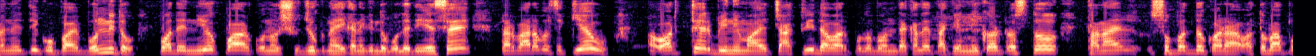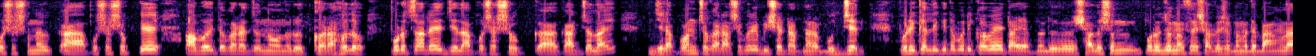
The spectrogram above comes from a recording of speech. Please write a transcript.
অনৈতিক উপায় বর্ণিত পদে নিয়োগ পাওয়ার কোনো সুযোগ নেই, এখানে কিন্তু বলে দিয়েছে। তারপর আরও বলছে কেউ অর্থের বিনিময়ে চাকরি দেওয়ার প্রলোভন দেখালে তাকে নিকটস্থ থানায় সুবদ্ধ করা অথবা প্রশাসনিক প্রশাসককে অবহিত করার জন্য অনুরোধ করা হলো। প্রচারে জেলা প্রশাসক কার্যালয়, জেলা পঞ্চগড় আশা করি বিষয়টা আপনারা বুঝছেন। পরীক্ষা লিখিত পরীক্ষা হবে, তাই আপনাদের সাজেশন প্রয়োজন আছে। সাজেশনের মধ্যে বাংলা,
